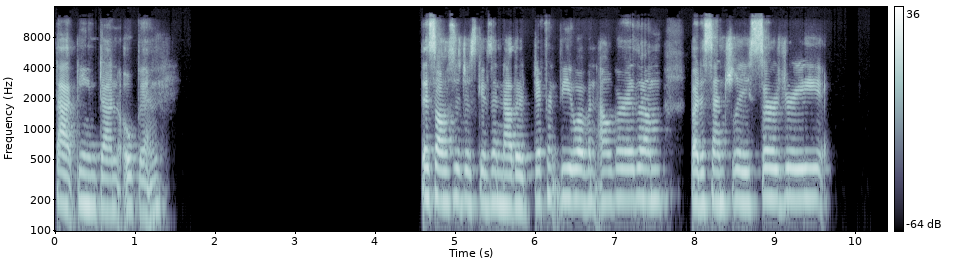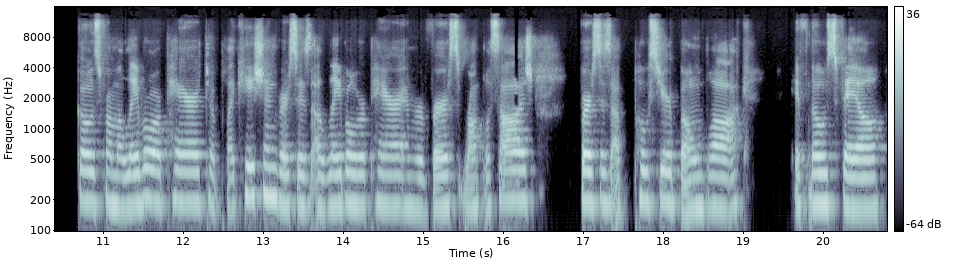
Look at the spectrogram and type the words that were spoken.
that being done open. This also just gives another different view of an algorithm, but essentially surgery goes from a labral repair to application versus a labral repair and reverse remplissage versus a posterior bone block if those fail,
